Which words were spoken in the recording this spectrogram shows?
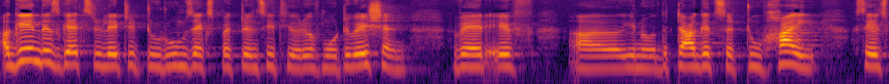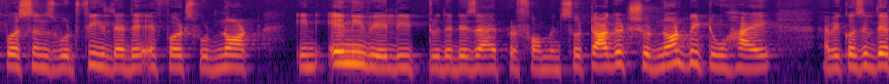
Again this gets related to Vroom's expectancy theory of motivation where if uh, you know the targets are too high salespersons would feel that their efforts would not in any way lead to the desired performance. So, targets should not be too high uh, because if they are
